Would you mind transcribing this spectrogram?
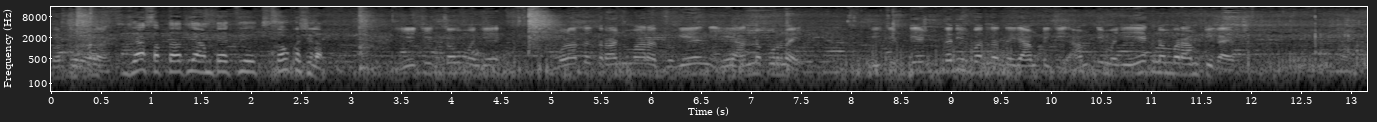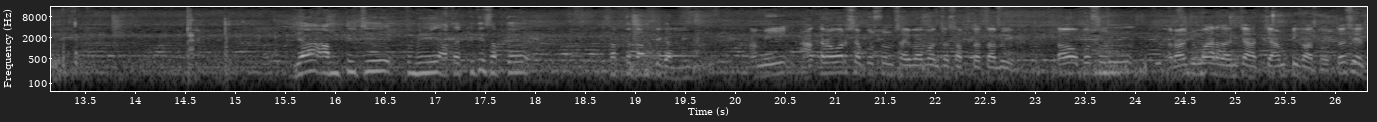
भरपूर वेळा या सप्ताहातली आमट्याची चव कशी लागते? याची चव म्हणजे मुळातच राजू महाराज जुगेन हे अन्नपूर्ण आहे. तिची टेस्ट कधीच बदलत नाही आमटीची. आमटी म्हणजे एक नंबर आमटी काय? या आमटीची तुम्ही आता किती सप्ते सप्त्यात आमटी खाल्ली? आम्ही अकरा वर्षापासून साईबाबांचा सप्ताह चालू आहे. तेव्हापासून राजू महाराजांच्या हातची आमटी खातो. तसेच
